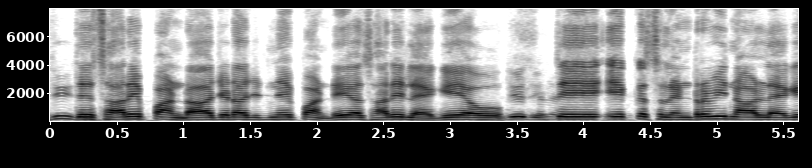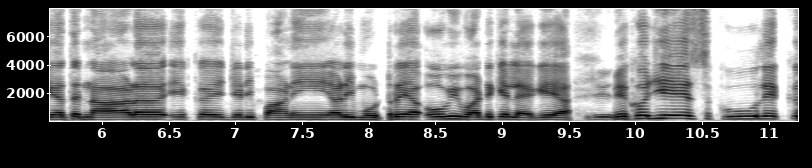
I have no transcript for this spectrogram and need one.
ਜੀ, ਜੀ। ਤੇ ਸਾਰੇ ਭਾਂਡਾ ਜਿਹੜਾ ਜਿੰਨੇ ਭਾਂਡੇ ਆ ਸਾਰੇ ਲੈ ਗਏ ਆ ਉਹ ਜੀ, ਜੀ। ਤੇ ਇੱਕ ਸਿਲੰਡਰ ਵੀ ਨਾਲ ਲੈ ਗਏ ਆ ਤੇ ਨਾਲ ਇੱਕ ਜਿਹੜੀ ਪਾਣੀ ਵਾਲੀ ਮੋਟਰ ਆ ਉਹ ਵੀ ਵੱਢ ਕੇ ਲੈ ਗਏ ਆ ਜੀ, ਜੀ। ਵੇਖੋ ਜੀ ਇਹ ਸਕੂਲ ਇੱਕ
